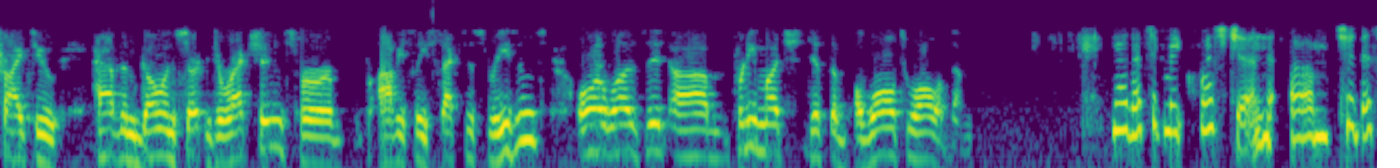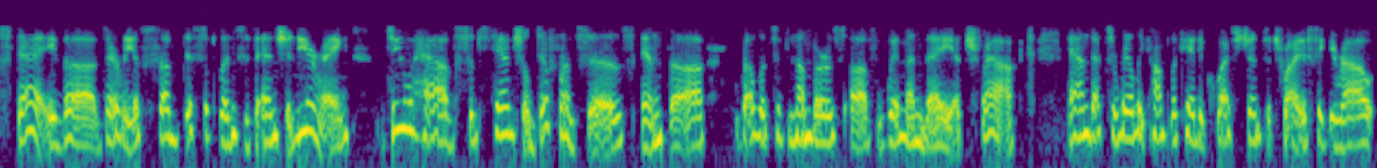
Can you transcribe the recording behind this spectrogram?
try to have them go in certain directions for obviously sexist reasons or was it um, pretty much just a, a wall to all of them no, that's a great question. Um, to this day, the various subdisciplines of engineering do have substantial differences in the relative numbers of women they attract. And that's a really complicated question to try to figure out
